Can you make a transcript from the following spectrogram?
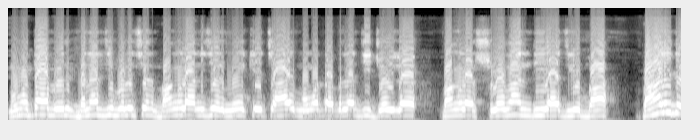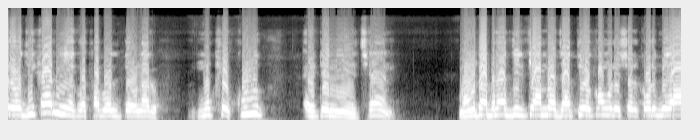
মমতা ব্যানার্জি বলেছেন, বাংলা নিজের মেয়েকে চায়। মমতা ব্যানার্জি জয়গা বাংলার স্লোগান দিয়ে আজকে বাঙালিদের অধিকার নিয়ে কথা বলতে ওনার মুখে কুলুপ এটে নিয়েছেন। মমতা ব্যানার্জিকে আমরা জাতীয় কংগ্রেসের কর্মীরা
